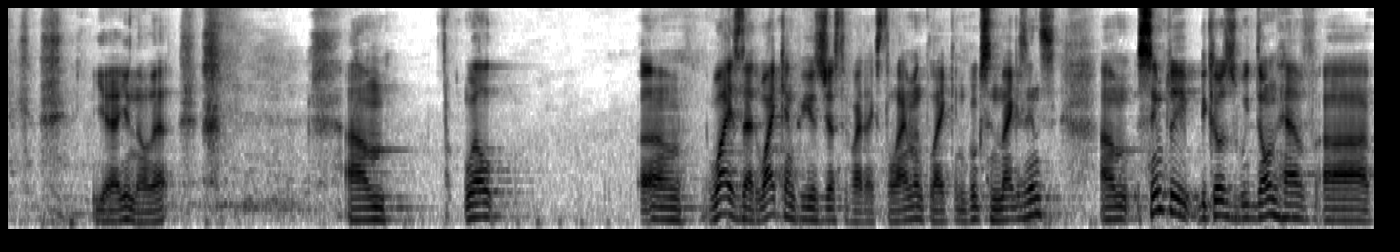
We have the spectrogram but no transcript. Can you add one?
yeah, you know that. um, well, um, why is that? Why can't we use justified text alignment like in books and magazines? Um, simply because we don't have uh,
